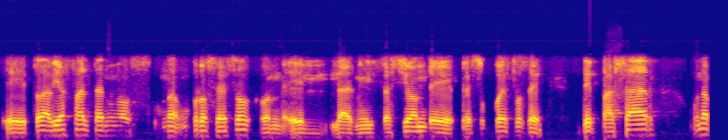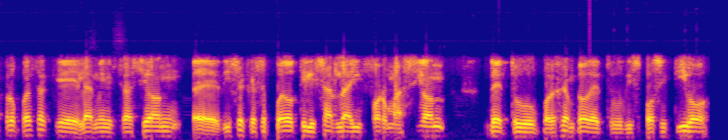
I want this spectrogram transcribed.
eh, todavía falta unos, un proceso con la administración de presupuestos de, pasar una propuesta que la administración eh, dice que se puede utilizar la información de tu, por ejemplo, de tu dispositivo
